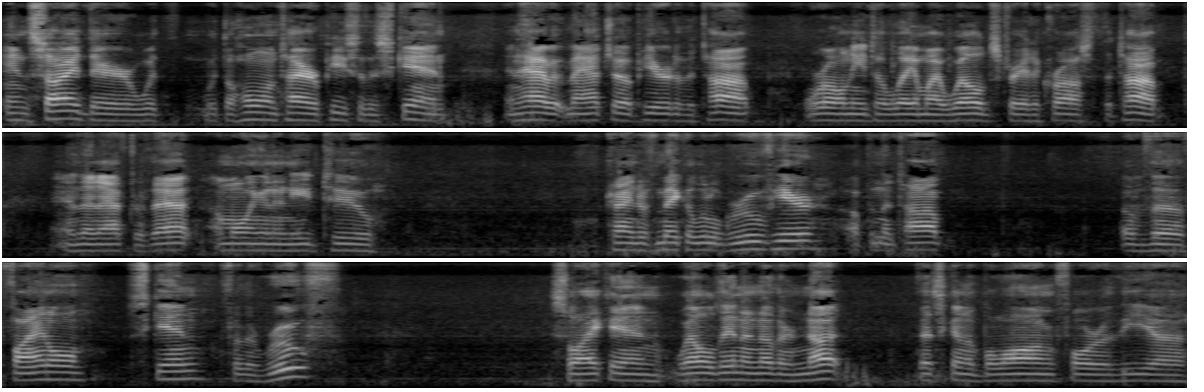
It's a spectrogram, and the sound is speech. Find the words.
inside there with with the whole entire piece of the skin and have it match up here to the top where I'll need to lay my weld straight across the top. And then after that I'm only going to need to kind of make a little groove here up in the top of the final skin for the roof so I can weld in another nut that's going to belong for the uh,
